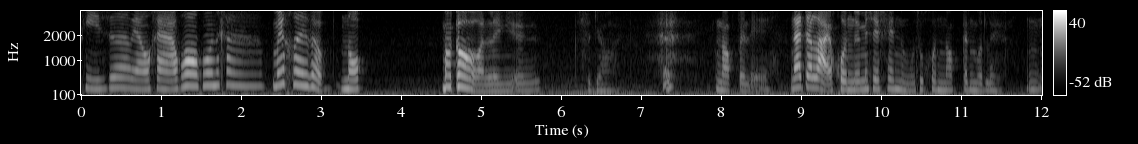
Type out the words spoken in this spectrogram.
ผีเสื้อแมวขาวพ่อคุณค่ะ ไม่เคยแบบน็อกมาก่อนอะไรอย่างเงี้ยเออ สุดยอดน็อกไปเลย น่าจะหลายคนด้วยไม่ใช่แค่หนู ทุกคนน็อกกันหมดเลย อืม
